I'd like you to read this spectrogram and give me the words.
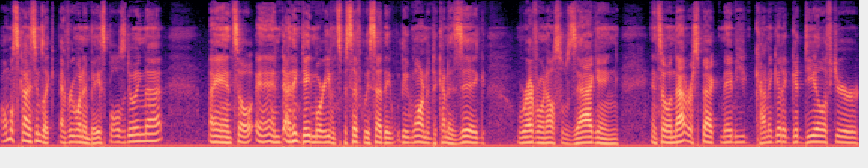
almost kind of seems like everyone in baseball is doing that. And so, and I think Dayton Moore even specifically said they they wanted to kind of zig where everyone else was zagging. And so, in that respect, maybe you kind of get a good deal if you're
